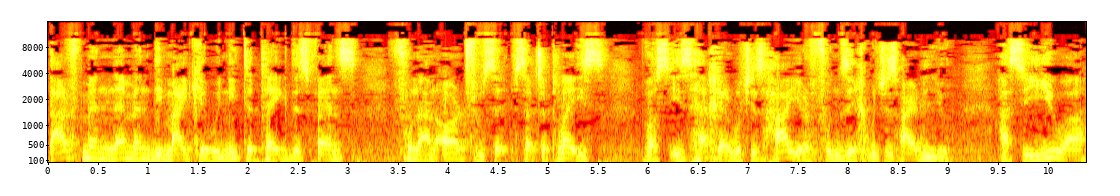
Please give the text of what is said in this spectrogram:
Darf men nemen di Maike, we need to take this fence fun an art from such a place, was is Hecher, which is higher fun sich, which is higher than you. Asiyua,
